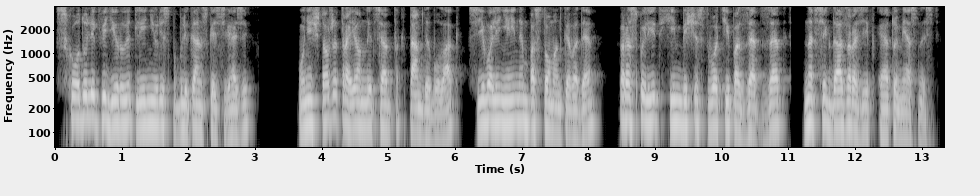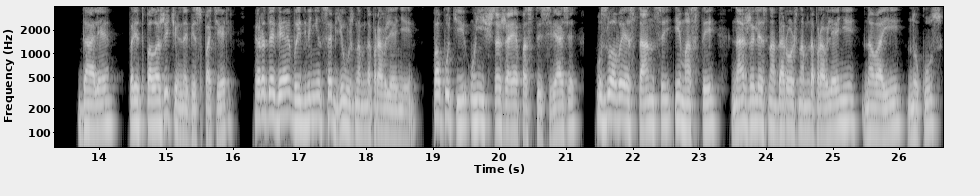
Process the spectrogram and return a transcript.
сходу ликвидирует линию республиканской связи, уничтожит районный центр Там-де-Булак с его линейным постом НКВД, распылит химвещество типа ZZ, навсегда заразив эту местность. Далее, предположительно без потерь, РДГ выдвинется в южном направлении, по пути уничтожая посты связи, узловые станции и мосты на железнодорожном направлении Наваи, Нукус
